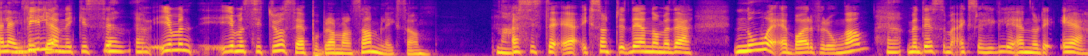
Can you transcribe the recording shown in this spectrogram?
eller egentlig vil ikke. de ikke se men, ja. ja. men, ja, men sitter du og ser på Brannmann Sam, liksom? Nei. Jeg synes det er, ikke sant, det er noe med det. Noe er bare for ungene, Ja. men det som er ekstra hyggelig er når det er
